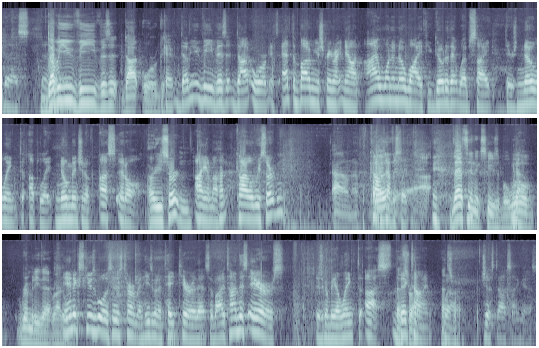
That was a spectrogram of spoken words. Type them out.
this? WVvisit.org. Okay, wvvisit.org. It's at the bottom of your screen right now, and I want to know why, if you go to that website, there's no link to Uplate, no mention of us at all. Are you certain? I am. Kyle, are we certain? I don't know. Uh, half asleep. That's inexcusable. We'll remedy that right away. Inexcusable is his term, and he's going to take care of that. So by the time this airs, there's going to be a link to us, That's big right. time. That's well, right. just us, I guess.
